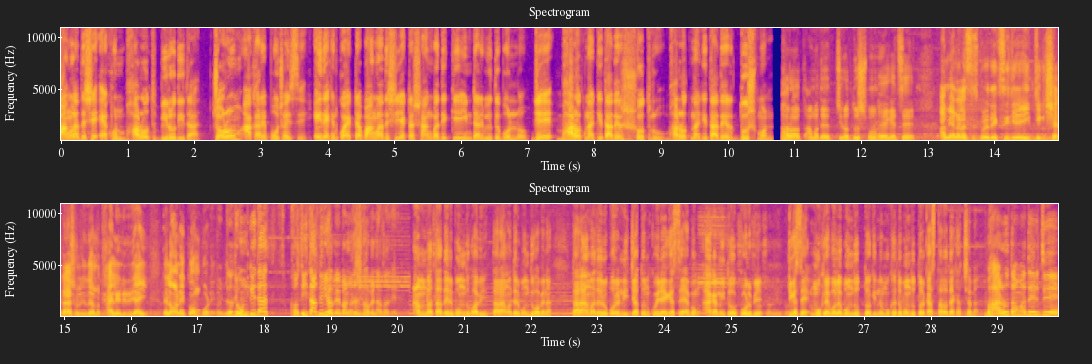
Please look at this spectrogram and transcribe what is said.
বাংলাদেশে এখন ভারত বিরোধিতা চরম আকারে পৌঁছাইছে। এই দেখেন কয়েকটা বাংলাদেশি একটা সাংবাদিককে ইন্টারভিউতে বলল যে ভারত নাকি তাদের শত্রু ভারত নাকি তাদের দুশ্মন। ভারত আমাদের চির দুশ্মন হয়ে গেছে। আমি অ্যানালাইসিস করে দেখছি যে এই চিকিৎসাটা আসলে যদি আমরা থাইল্যান্ডে যাই তাহলে অনেক কম পড়ে। যদি হুমকি দেয় ক্ষতি তাদেরই হবে বাংলাদেশ হবে না তাদের। আমরা তাদের বন্ধু ভাবি তারা আমাদের বন্ধু হবে না। তারা আমাদের উপরে নির্যাতন করে গেছে এবং আগামীতেও করবে। ঠিক আছে মুখে বলে বন্ধুত্ব কিন্তু মুখে তো বন্ধুত্বর কাজ তারা দেখাচ্ছে না। ভারত আমাদের যে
